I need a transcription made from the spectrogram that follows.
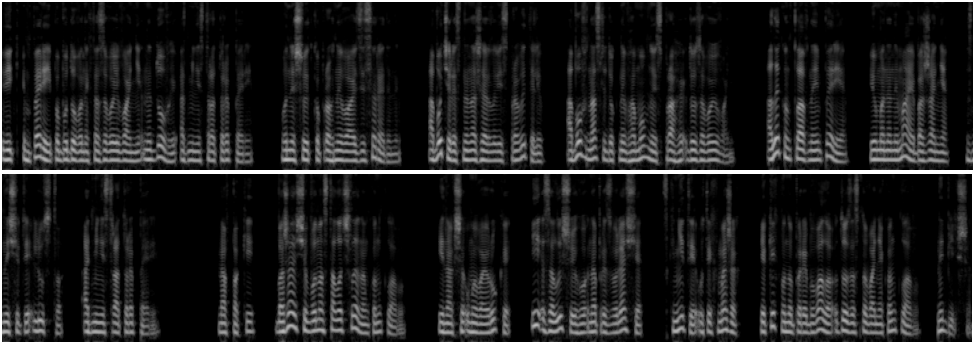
Вік імперій, побудованих на завоюванні, недовгий адміністратори пері. Вони швидко прогнивають зі середини, або через ненажерливість правителів, або внаслідок невгамовної спраги до завоювань. Але конклавна імперія, і у мене немає бажання знищити людство адміністратора пері. Навпаки, бажаю, щоб воно стало членом конклаву, інакше умиваю руки і залишу його на призволяще скніти у тих межах, в яких воно перебувало до заснування конклаву, не більше.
